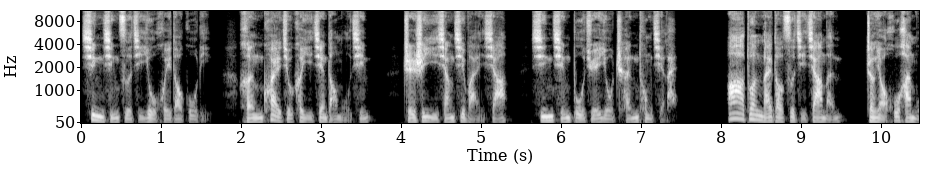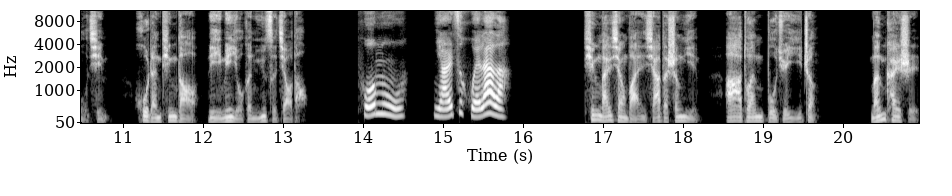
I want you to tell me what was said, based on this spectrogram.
庆幸自己又回到故里，很快就可以见到母亲。只是一想起晚霞，心情不觉又沉痛起来。阿端来到自己家门，正要呼喊母亲，忽然听到里面有个女子叫道：“婆母，你儿子回来了。”听来像晚霞的声音，阿端不觉一怔。门开时，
